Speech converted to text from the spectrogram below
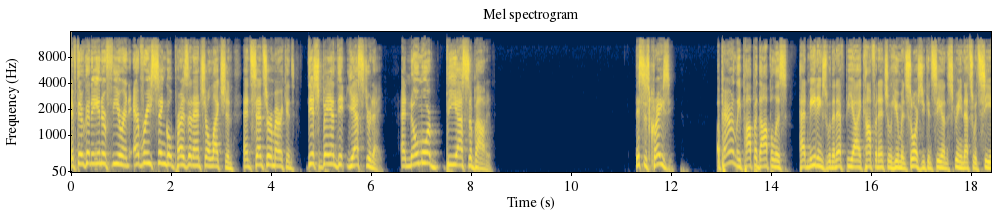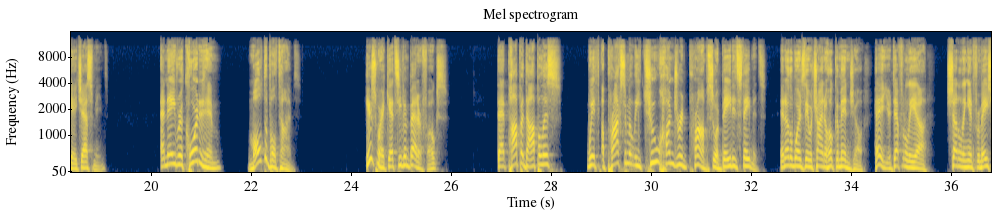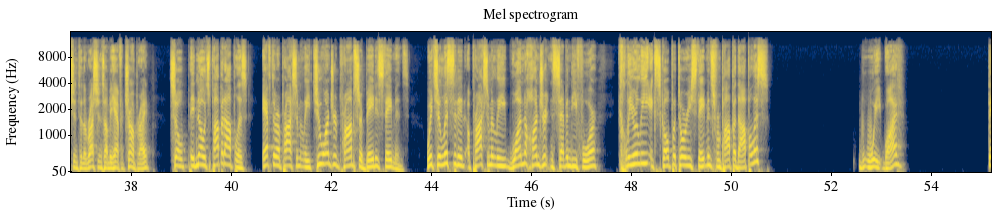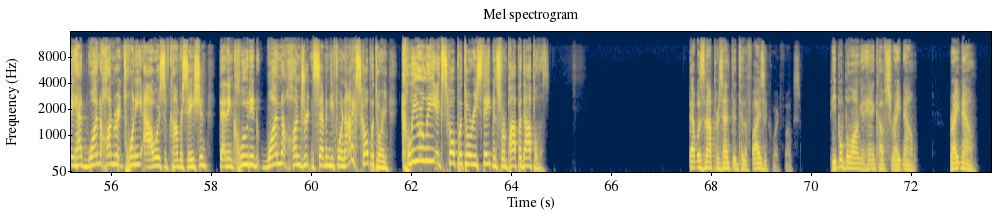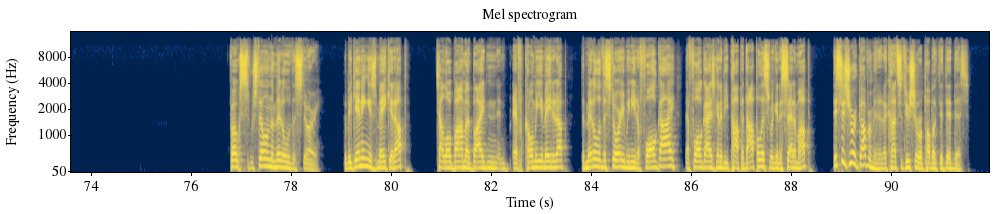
If they're going to interfere in every single presidential election and censor Americans, disband it yesterday and no more BS about it. This is crazy. Apparently, Papadopoulos had meetings with an FBI confidential human source. You can see on the screen. That's what CHS means. And they recorded him multiple times. Here's where it gets even better, folks. That Papadopoulos, with approximately 200 prompts or baited statements, in other words, they were trying to hook him in, Joe. Hey, you're definitely uh, shuttling information to the Russians on behalf of Trump, right? So it notes Papadopoulos after approximately 200 prompts or baited statements, which elicited approximately 174 clearly exculpatory statements from Papadopoulos? Wait, what? They had 120 hours of conversation that included 174, not exculpatory, clearly exculpatory statements from Papadopoulos. That was not presented to the FISA court, folks. People belong in handcuffs right now. Right now. Folks, we're still in the middle of the story. The beginning is make it up. Tell Obama, Biden, and if Comey, you made it up. The middle of the story, we need a fall guy. That fall guy is going to be Papadopoulos. We're going to set him up. This is your government in a constitutional republic that did this.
